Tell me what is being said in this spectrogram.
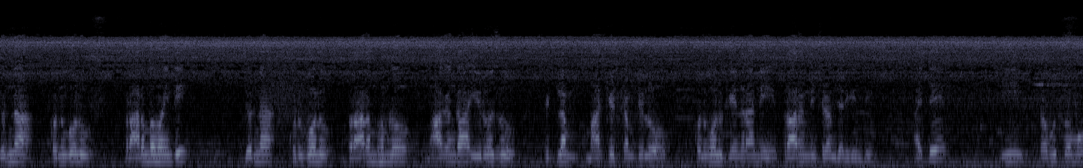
జొన్న కొనుగోలు ప్రారంభమైంది. జొన్న కొనుగోలు ప్రారంభంలో భాగంగా ఈరోజు పిట్లం మార్కెట్ కమిటీలో కొనుగోలు కేంద్రాన్ని ప్రారంభించడం జరిగింది. అయితే ఈ ప్రభుత్వము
